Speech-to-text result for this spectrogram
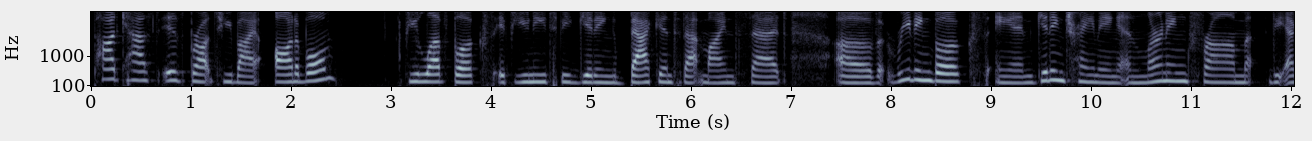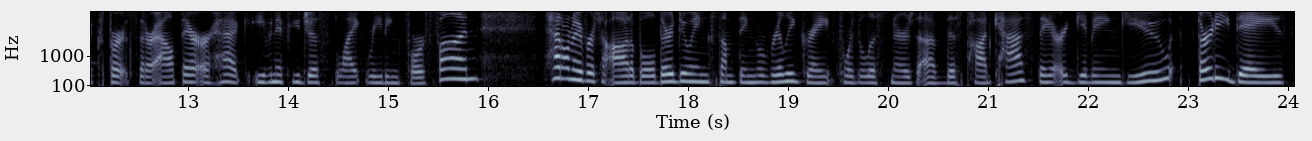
podcast is brought to you by Audible. If you love books, if you need to be getting back into that mindset of reading books and getting training and learning from the experts that are out there, or heck, even if you just like reading for fun, head on over to Audible. They're doing something really great for the listeners of this podcast. They are giving you 30 days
